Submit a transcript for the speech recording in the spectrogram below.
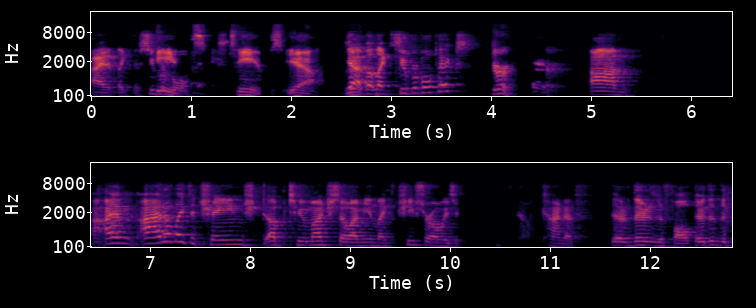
I like the Super teams, Bowl picks. Teams, yeah. Yeah, but like Super Bowl picks? Sure. sure. Um I'm I don't like to change up too much. So I mean like Chiefs are always you know, kind of they're they're the default. They're the, the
